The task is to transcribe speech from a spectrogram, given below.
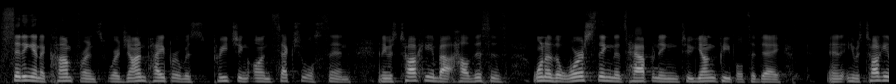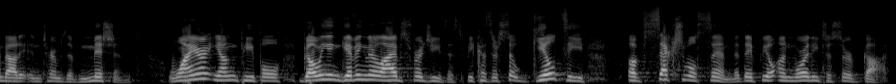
sitting in a conference where John Piper was preaching on sexual sin, and he was talking about how this is one of the worst things that's happening to young people today. And he was talking about it in terms of missions. Why aren't young people going and giving their lives for Jesus? Because they're so guilty of sexual sin that they feel unworthy to serve God.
